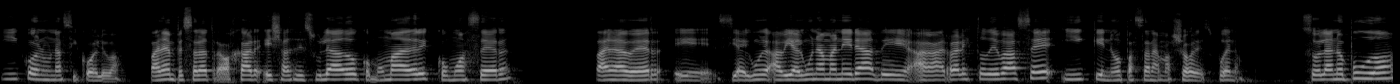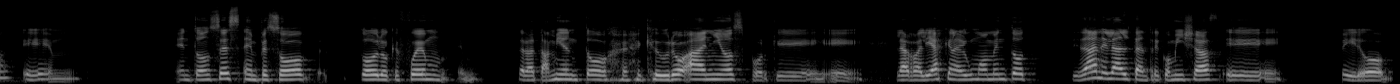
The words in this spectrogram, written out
y con una psicóloga para empezar a trabajar ella de su lado como madre, cómo hacer para ver eh, si había alguna manera de agarrar esto de base y que no pasara a mayores. Bueno, sola no pudo, em, entonces empezó todo lo que fue un, tratamiento que duró años, porque eh, la realidad es que en algún momento te dan el alta, entre comillas, eh, pero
